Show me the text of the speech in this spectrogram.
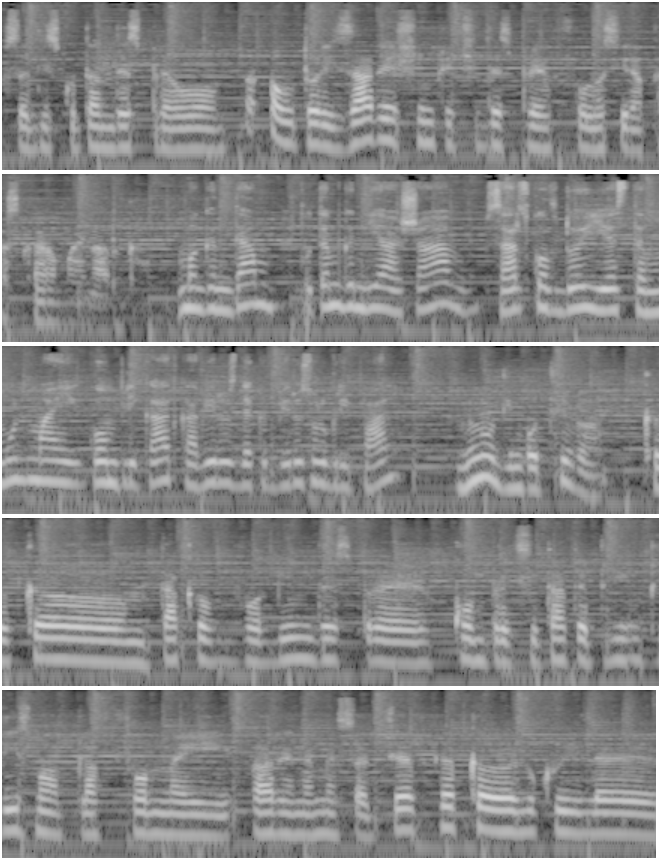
să discutăm despre o autorizare și implicit despre folosirea pe scară mai largă. Mă gândeam, putem gândi așa, SARS-CoV-2 este mult mai complicat ca virus decât virusul gripal? Nu, din potrivă. Cred că dacă vorbim despre complexitate prin prisma platformei ARN Messenger, cred că lucrurile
